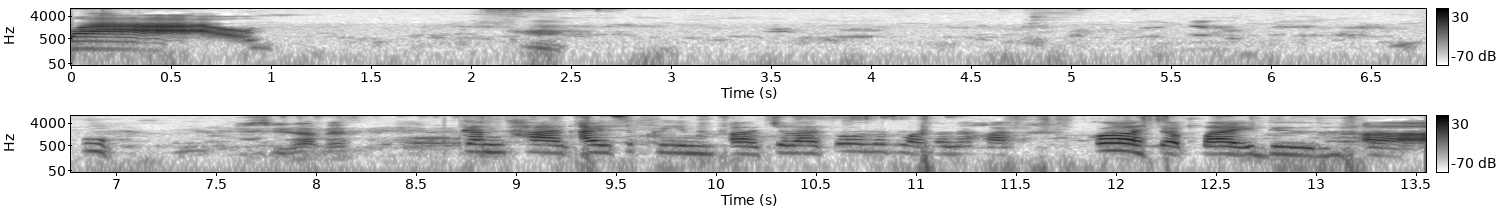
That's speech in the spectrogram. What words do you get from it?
ว้าว see that, man? กันทานไอศครีมเอ่อเจลาโต้รียบร้อยแล้วนะคะ ก็จะไปดื่มเอ่อ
